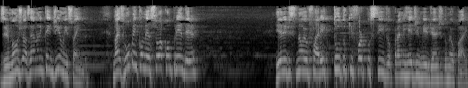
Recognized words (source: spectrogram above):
Os irmãos José não entendiam isso ainda. Mas Rubem começou a compreender. E ele disse: Não, eu farei tudo o que for possível para me redimir diante do meu pai.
